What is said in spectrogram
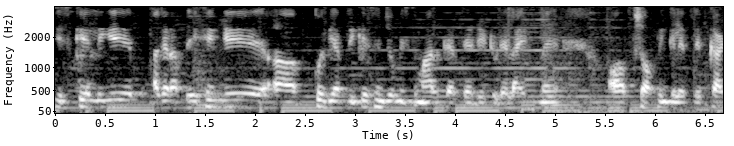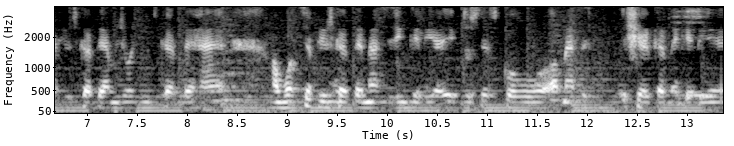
जिसके लिए अगर आप देखेंगे आ, कोई भी एप्लीकेशन जो हम इस्तेमाल करते हैं डे टू डे लाइफ में आप शॉपिंग के लिए फ्लिपकार्ट यूज़ करते हैं अमेजोन यूज़ करते हैं हम व्हाट्सएप यूज़ करते हैं मैसेजिंग के लिए एक दूसरे को मैसेज शेयर करने के लिए।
